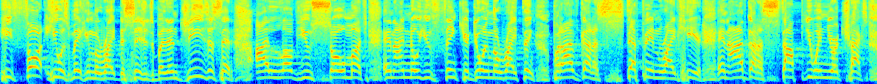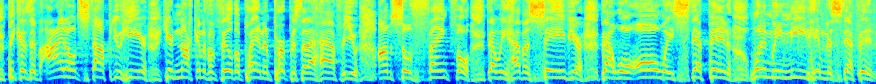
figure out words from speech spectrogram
He thought he was making the right decisions. But then Jesus said, I love you so much and I know you think you're doing the right thing, but I've got to step in right here and I've got to stop you in your tracks because if I don't stop you here, you're not going to fulfill the plan and purpose that I have for you. I'm so thankful that we have a Savior that will always step in when we need Him to step in.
